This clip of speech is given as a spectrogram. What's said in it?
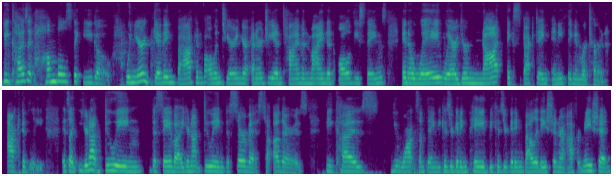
because it humbles the ego. When you're giving back and volunteering your energy and time and mind and all of these things in a way where you're not expecting anything in return actively. It's like you're not doing the seva, you're not doing the service to others because you want something because you're getting paid because you're getting validation or affirmation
